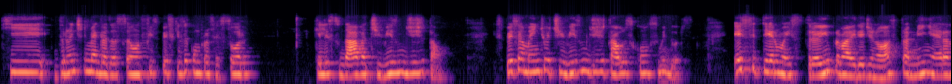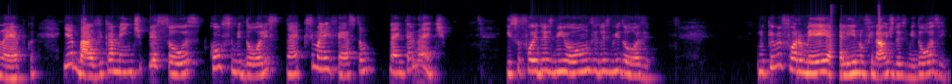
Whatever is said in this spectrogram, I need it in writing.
que durante minha graduação eu fiz pesquisa com um professor que ele estudava ativismo digital, especialmente o ativismo digital dos consumidores. Esse termo é estranho para a maioria de nós, para mim era na época, e é basicamente pessoas, consumidores, né, que se manifestam na internet. Isso foi 2011 e 2012. No que eu me formei ali no final de 2012,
